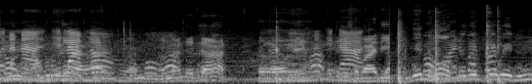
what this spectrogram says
อันนั้นน่ะไอ้ลาบเนาะนั้นได้ดาดไอ้ดาสบายดีเย็นหอมเลยเก็บไว้นี่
